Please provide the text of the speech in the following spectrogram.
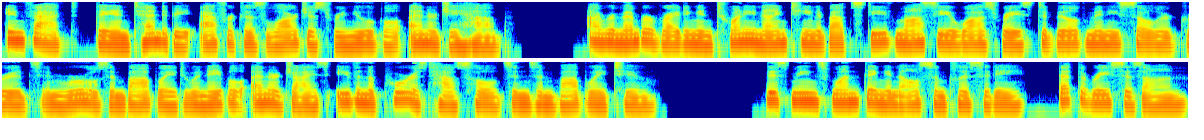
In fact, they intend to be Africa's largest renewable energy hub. I remember writing in 2019 about Strive Masiyiwa's race to build mini solar grids in rural Zimbabwe to enable energize even the poorest households in Zimbabwe too. This means one thing in all simplicity that the race is on.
